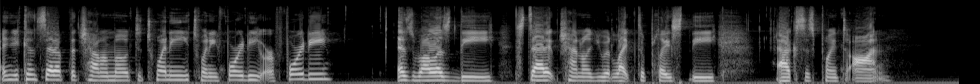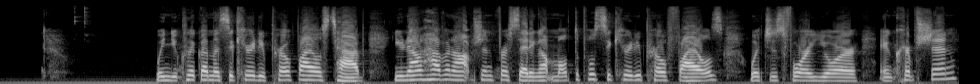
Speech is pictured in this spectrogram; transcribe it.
And you can set up the channel mode to 20, 20, 40, or 40, as well as the static channel you would like to place the access point on. When you click on the Security Profiles tab, you now have an option for setting up multiple security profiles, which is for your encryption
